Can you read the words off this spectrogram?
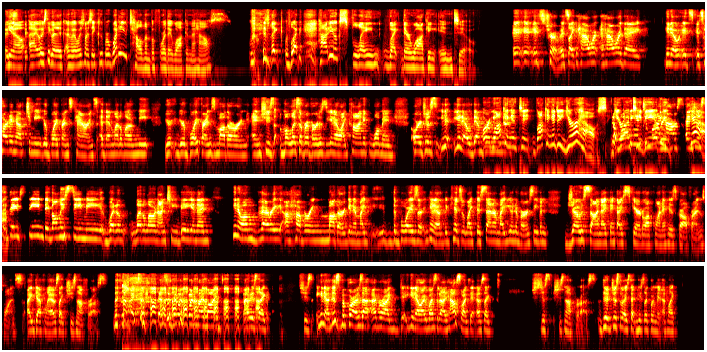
It's, you know, I always think about like, I always want to say, Cooper, what do you tell them before they walk in the house? like, what, how do you explain what they're walking into? It, it, it's true. It's like, how are, how are they, you know it's it's hard enough to meet your boyfriend's parents and then let alone meet your your boyfriend's mother and and she's melissa rivers you know iconic woman or just you, know them or walking the, into walking into your house you know, you're on tv every house and yeah. just they've seen they've only seen me what let alone on tv and then you know, I'm very a hovering mother. You know, my the boys are, you know, the kids are like the center of my universe. Even Joe's son, I think I scared off one of his girlfriends once. I definitely, I was like, she's not for us. That's that was one of my lines. I was like, she's, you know, this is before I was ever on, you know, I wasn't on Housewives yet. I was like, she's just, she's not for us. They're just the way I said. And he's like, wait a minute. I'm like,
